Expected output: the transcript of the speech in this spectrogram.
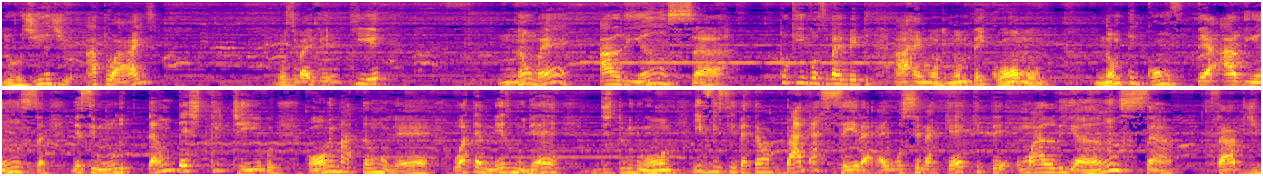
nos dias atuais você vai ver que não é aliança. Porque você vai ver que, ah, Raimundo, não tem como não tem como ter a aliança nesse mundo tão destrutivo. Homem matando mulher, ou até mesmo mulher destruindo homem, e vice-versa. É uma bagaceira. Aí você não quer que ter uma aliança, sabe? De,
